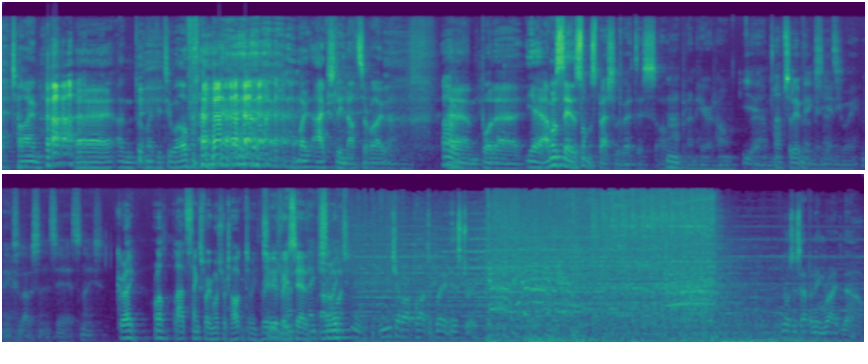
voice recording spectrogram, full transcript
have time, uh, and I might be too old for that. I might actually not survive that. Um, but uh, yeah, I must say there's something special about this all happening here at home. Yeah, Um, Absolutely. Makes sense. anyway. Makes a lot of sense. Yeah, it's nice. Great. Well, lads, thanks very much for talking to me. Really Cheers, man. appreciate it. Thank you so All right. much. We each have our part to play in history. Yours is happening right now.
